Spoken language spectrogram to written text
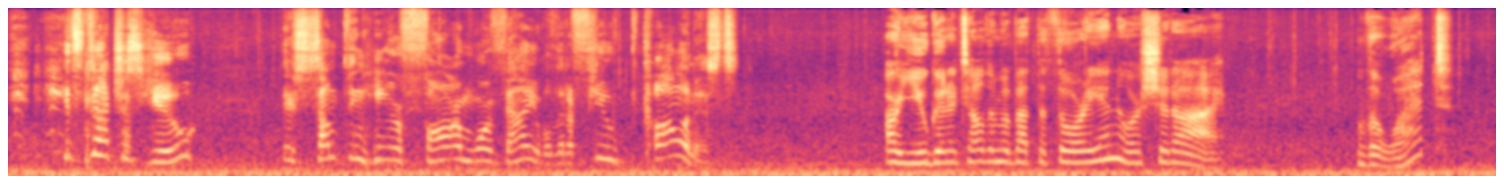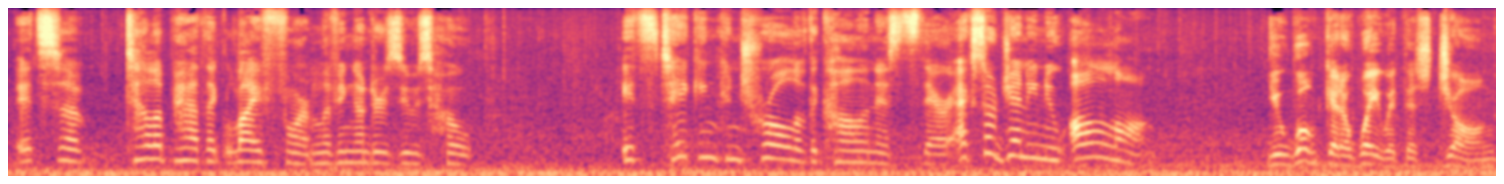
It's not just you. There's something here far more valuable than a few colonists. Are you gonna tell them about the Thorian, or should I? The what? It's a telepathic life form living under Zhu's Hope. It's taking control of the colonists there. ExoGeni knew all along. You won't get away with this, Jeong.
